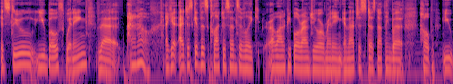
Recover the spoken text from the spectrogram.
it's through you both winning that i don't know i get i just get this collective sense of like a lot of people around you are winning and that just does nothing but help you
